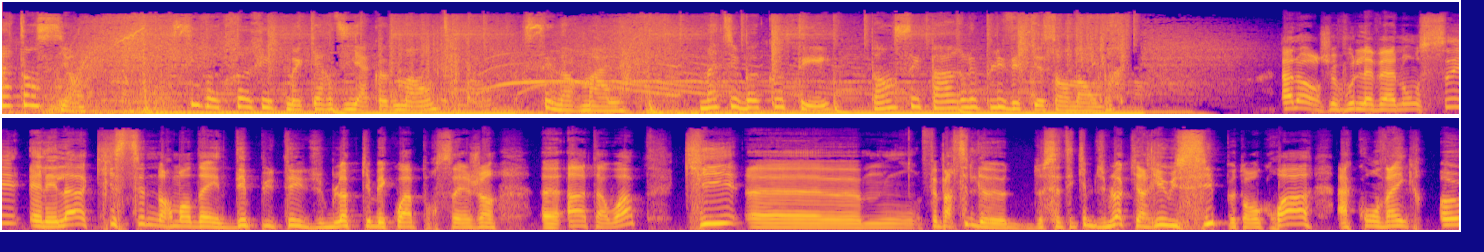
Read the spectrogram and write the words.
Attention, si votre rythme cardiaque augmente, c'est normal. Mathieu Bocoté pense et parle plus vite que son ombre. Alors, je vous l'avais annoncé, elle est là, Christine Normandin, députée du Bloc québécois pour Saint-Jean euh, à Ottawa, qui euh, fait partie de, de, cette équipe du Bloc qui a réussi, peut-on croire, à convaincre un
